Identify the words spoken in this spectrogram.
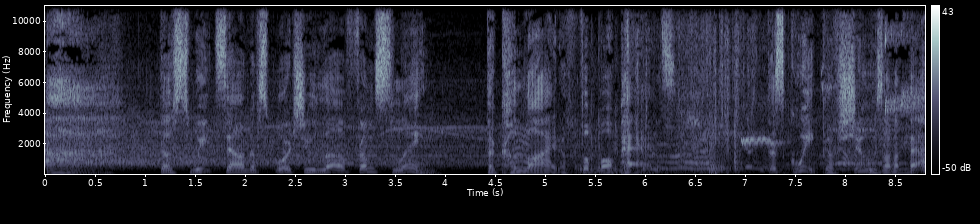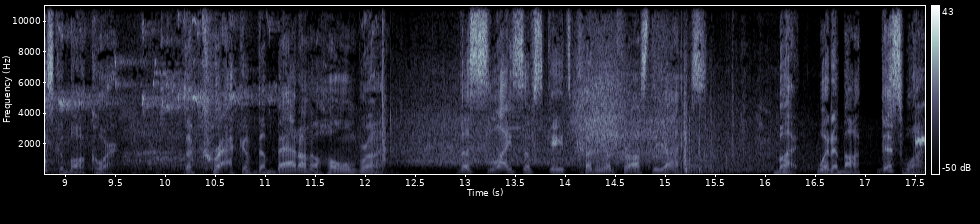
Ah, the sweet sound of sports you love from Sling. The collide of football pads. The squeak of shoes on a basketball court. The crack of the bat on a home run. The slice of skates cutting across the ice. But what about this one?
